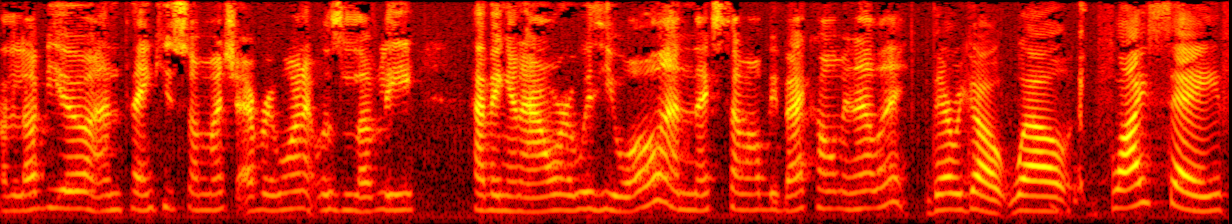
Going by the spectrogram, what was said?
I love you, and thank you so much, everyone. It was lovely having an hour with you all, and next time I'll be back home in LA. There we go. Well, fly safe.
